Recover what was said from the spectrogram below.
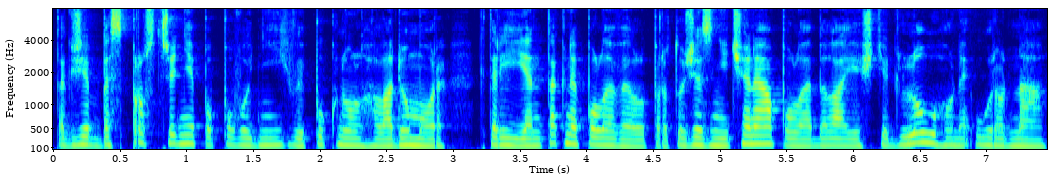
takže bezprostředně po povodních vypuknul hladomor, který jen tak nepolevil, protože zničená pole byla ještě dlouho neúrodná.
